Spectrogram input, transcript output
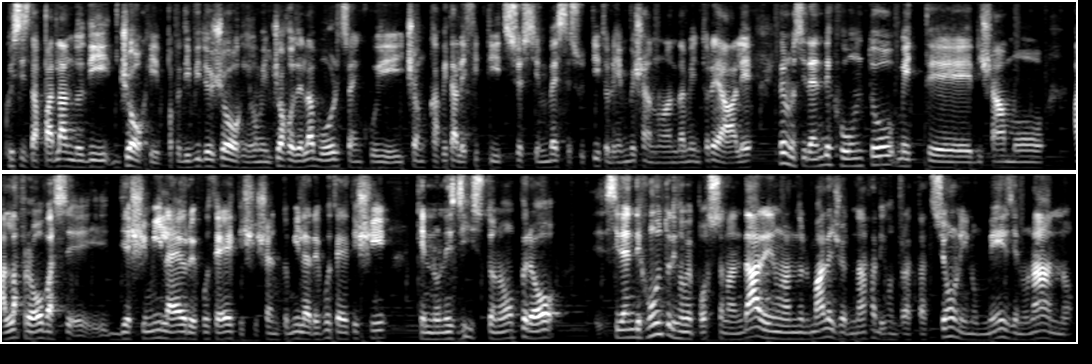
qui si sta parlando di giochi, proprio di videogiochi come il gioco della borsa in cui c'è un capitale fittizio e si investe su titoli che invece hanno un andamento reale e uno si rende conto, mette diciamo alla prova se 10.000 euro ipotetici, 100.000 euro ipotetici che non esistono, però eh, si rende conto di come possono andare in una normale giornata di contrattazione, in un mese, in un anno.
